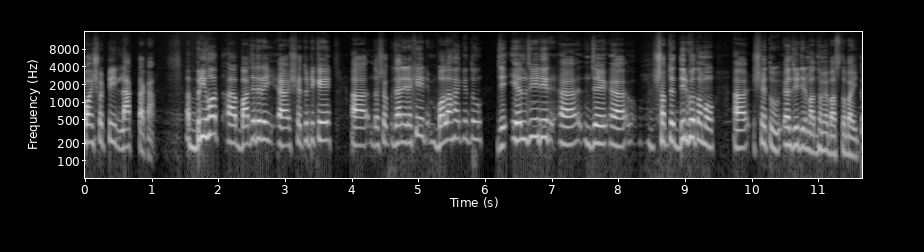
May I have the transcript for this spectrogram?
পঁয়ষট্টি লাখ টাকা। বৃহৎ বাজেটের এই সেতুটিকে দর্শক জানিয়ে রাখি, বলা হয় কিন্তু যে এলজিডির যে সবচেয়ে দীর্ঘতম সেতু এলজিডির মাধ্যমে বাস্তবায়িত।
